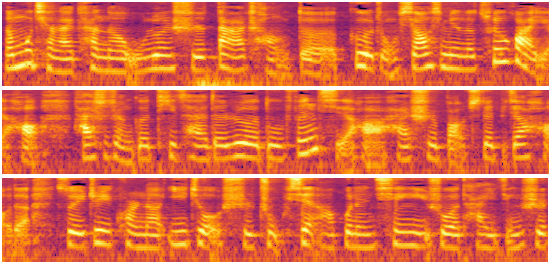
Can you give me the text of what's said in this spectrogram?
那目前来看呢，无论是大厂的各种消息面的催化也好，还是整个题材的热度分歧也好，还是保持的比较好的。所以这一块呢，依旧是主线啊，不能轻易说它已经是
